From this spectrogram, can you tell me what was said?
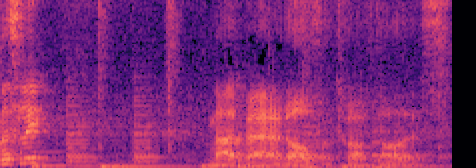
Honestly, not bad at all for twelve dollars.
